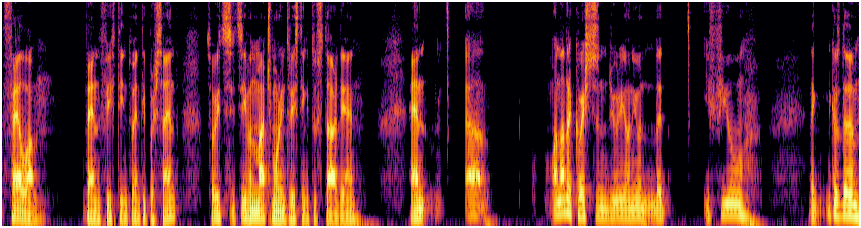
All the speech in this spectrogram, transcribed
fell on 10 15 20% so it's it's even much more interesting to start yeah? And uh, another question, Jury, on you that if you like because the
